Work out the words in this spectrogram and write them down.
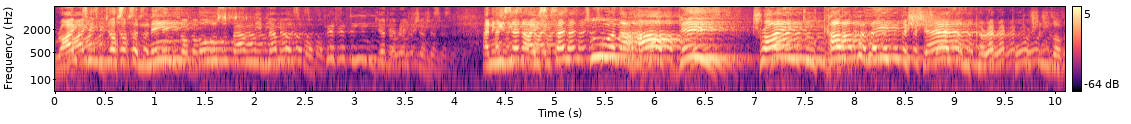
writing just the names of those family members for 15 generations. And he said, I spent two and a half days trying to calculate the shares and correct portions of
